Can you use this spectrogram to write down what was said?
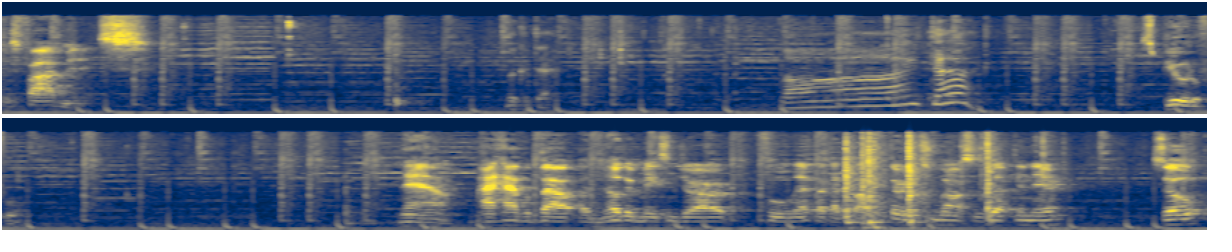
Just five minutes. Look at that. Like that. It's beautiful. Now, I have about another mason jar full left. I got about 32 ounces left in there. So,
